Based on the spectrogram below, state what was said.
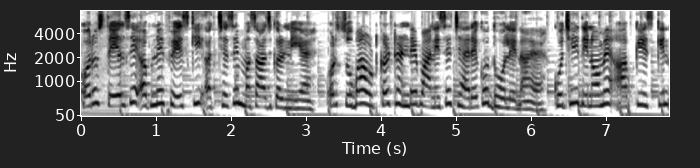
और उस तेल से अपने फेस की अच्छे से मसाज करनी है और सुबह उठकर ठंडे पानी से चेहरे को धो लेना है। कुछ ही दिनों में आपकी स्किन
